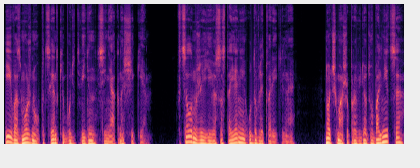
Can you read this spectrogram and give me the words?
и, возможно, у пациентки будет виден синяк на щеке. В целом же ее состояние удовлетворительное. Ночь Маша проведет в больнице,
